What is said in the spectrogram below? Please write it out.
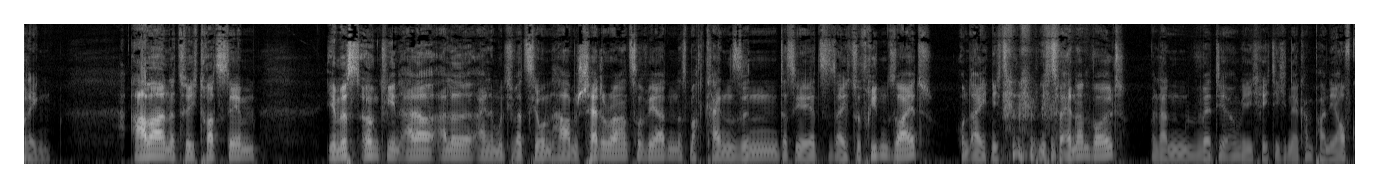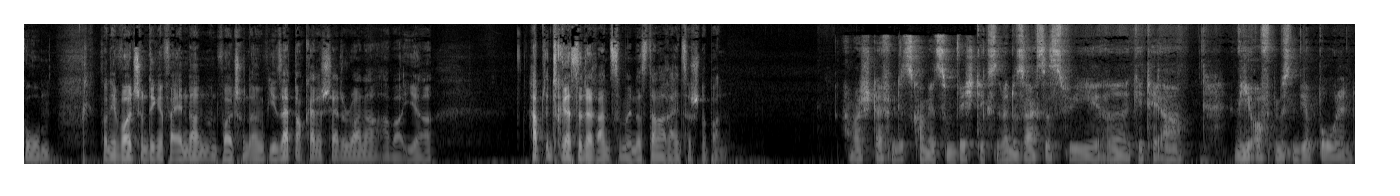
voranzubringen. Aber natürlich trotzdem, ihr müsst irgendwie in alle, alle eine Motivation haben, Shadowrunner zu werden. Es macht keinen Sinn, dass ihr jetzt eigentlich zufrieden seid und eigentlich nichts, nichts verändern wollt, weil dann werdet ihr irgendwie nicht richtig in der Kampagne aufgehoben. Sondern ihr wollt schon Dinge verändern und wollt schon irgendwie, ihr seid noch keine Shadowrunner, aber ihr habt Interesse daran, zumindest da mal reinzuschnuppern. Aber Steffen, jetzt kommen wir zum Wichtigsten. Wenn du sagst, es ist wie äh, GTA, wie oft müssen wir bowlen?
